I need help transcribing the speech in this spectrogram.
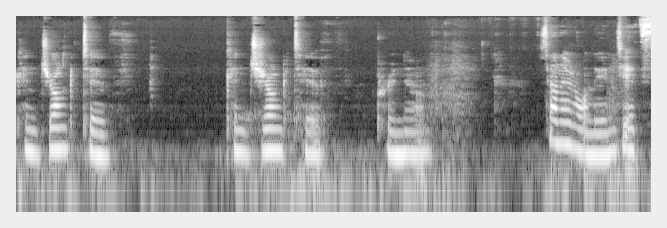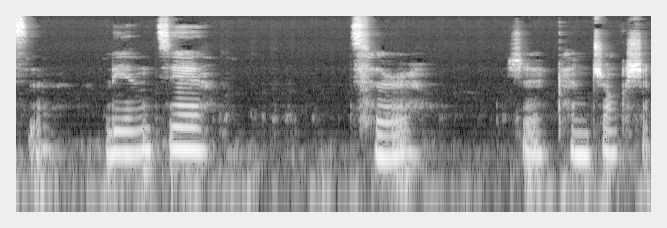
conjunctive conjunctive pronoun 像那种连接词，连接词是 conjunction。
